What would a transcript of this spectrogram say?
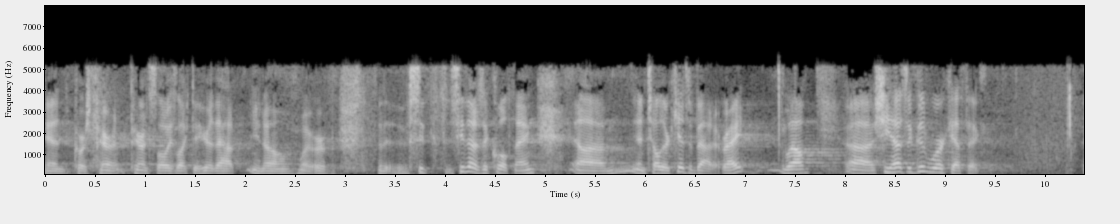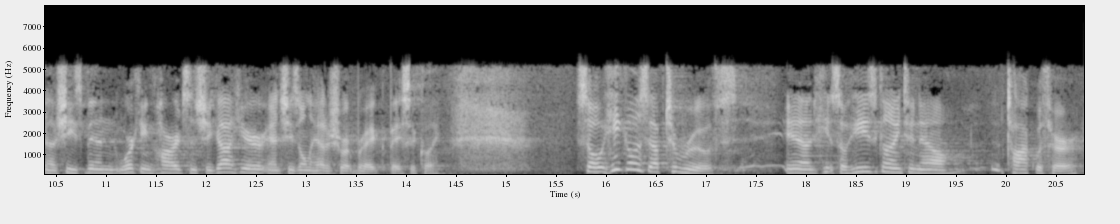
And of course, parent, parents always like to hear that, you know, or see, see that as a cool thing, um, and tell their kids about it, right? Well, uh, she has a good work ethic. Uh, she's been working hard since she got here, and she's only had a short break, basically. So he goes up to Ruth and he, so he's going to now talk with her.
